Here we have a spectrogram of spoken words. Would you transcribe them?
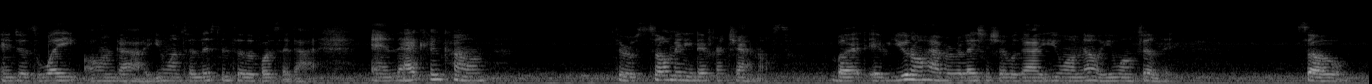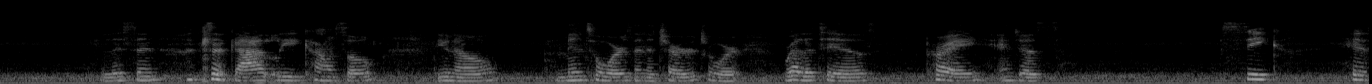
and just wait on God. You want to listen to the voice of God. And that can come through so many different channels. But if you don't have a relationship with God, you won't know. You won't feel it. So listen to godly counsel, you know, mentors in the church or relatives. Pray and just seek his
